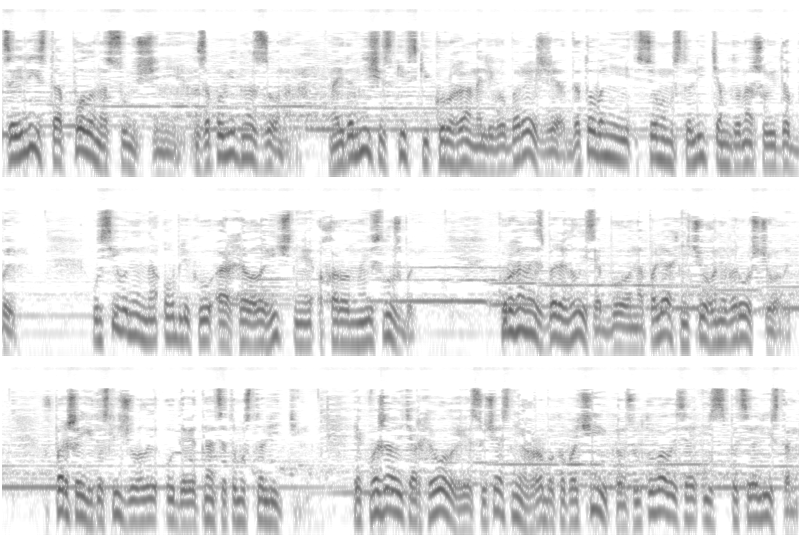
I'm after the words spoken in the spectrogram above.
Цей ліс та поле на Сумщині заповідна зона. Найдавніші скіфські кургани лівобережжя датовані 7 століттям до нашої доби. Усі вони на обліку археологічної охоронної служби. Кургани збереглися, бо на полях нічого не вирощували. Вперше їх досліджували у 19 столітті. Як вважають археологи, сучасні гробокопачі консультувалися із спеціалістами.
